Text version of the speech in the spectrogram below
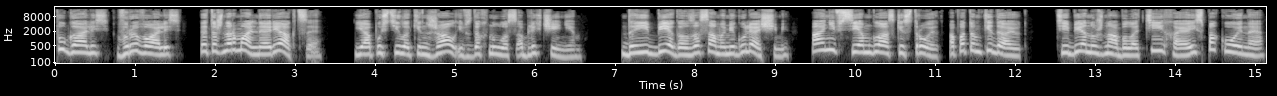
Пугались, вырывались. Это ж нормальная реакция». Я опустила кинжал и вздохнула с облегчением. Да и бегал за самыми гулящими. А они всем глазки строят, а потом кидают. Тебе нужна была тихая и спокойная,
